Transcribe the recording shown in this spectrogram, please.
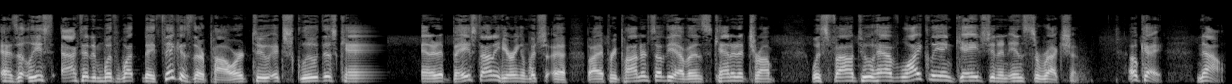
has at least acted in with what they think is their power to exclude this candidate based on a hearing in which, uh, by a preponderance of the evidence, candidate Trump was found to have likely engaged in an insurrection. Okay, now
